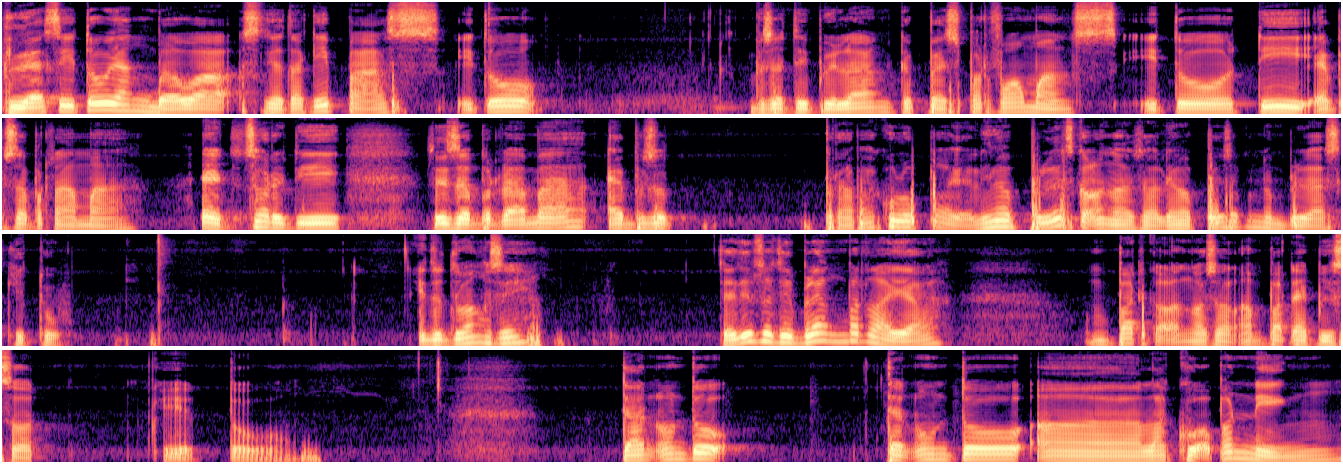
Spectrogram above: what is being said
gelas itu yang bawa senjata kipas itu bisa dibilang the best performance itu di episode pertama eh sorry di season pertama episode berapa aku lupa ya? 15 kalau nggak salah 15 atau 16 gitu. Itu doang sih. Jadi bisa dibilang 4 lah ya. 4 kalau nggak salah 4 episode gitu. Dan untuk dan untuk uh, lagu opening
